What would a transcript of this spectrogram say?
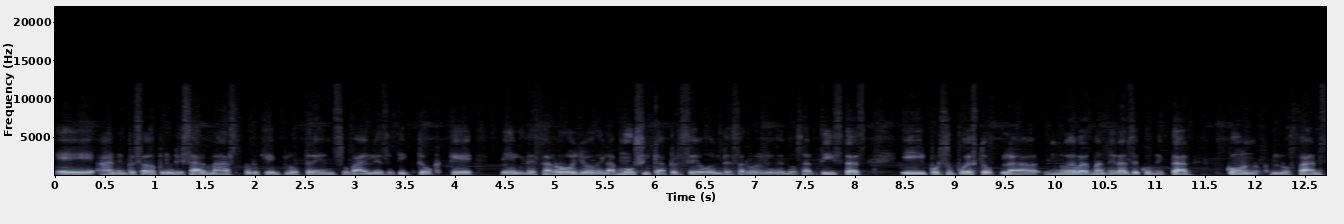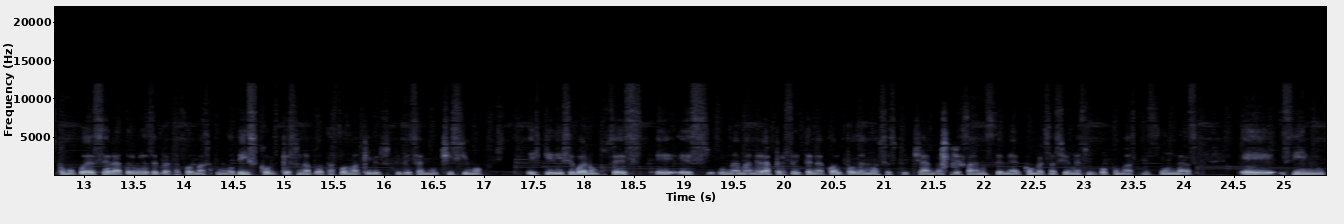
eh, han empezado a priorizar más, por ejemplo, trends o bailes de TikTok que el desarrollo de la música per se o el desarrollo de los artistas y por supuesto las nuevas maneras de conectar con los fans, como puede ser a través de plataformas como Discord, que es una plataforma que ellos utilizan muchísimo y que dice, bueno, pues es, eh, es una manera perfecta en la cual podemos escuchar a nuestros fans, tener conversaciones un poco más profundas, eh, sin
